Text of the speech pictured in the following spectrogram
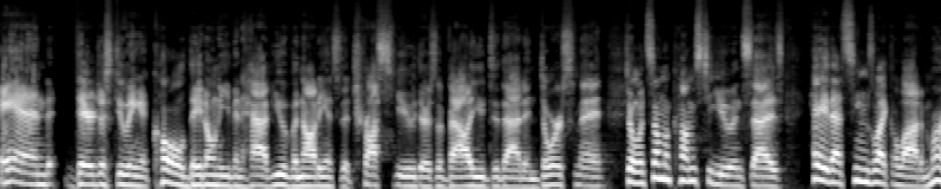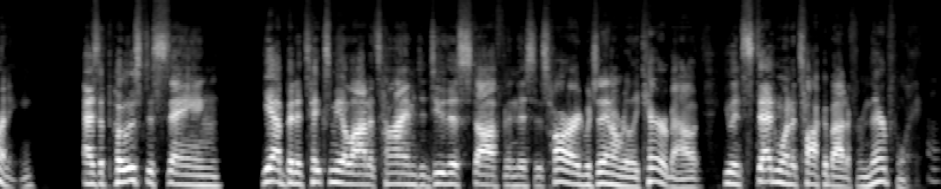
And they're just doing it cold. They don't even have you have an audience that trusts you. There's a value to that endorsement. So when someone comes to you and says, Hey, that seems like a lot of money, as opposed to saying, yeah, but it takes me a lot of time to do this stuff and this is hard, which they don't really care about. You instead want to talk about it from their point. Oh.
